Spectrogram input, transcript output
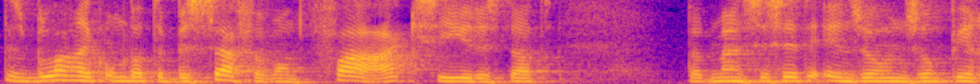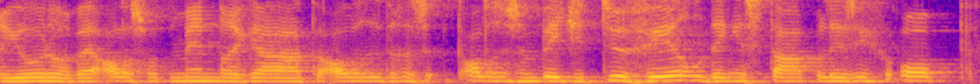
het is belangrijk om dat te beseffen, want vaak zie je dus dat, dat mensen zitten in zo'n zo'n periode waarbij alles wat minder gaat, alles, er is, alles is een beetje te veel, dingen stapelen zich op,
